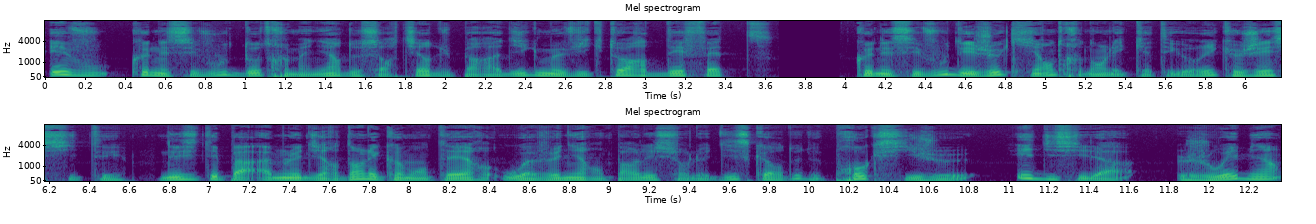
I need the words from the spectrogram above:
Et vous, connaissez-vous d'autres manières de sortir du paradigme victoire-défaite Connaissez-vous des jeux qui entrent dans les catégories que j'ai citées? N'hésitez pas à me le dire dans les commentaires ou à venir en parler sur le Discord de Proxy Jeux. Et d'ici là, jouez bien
